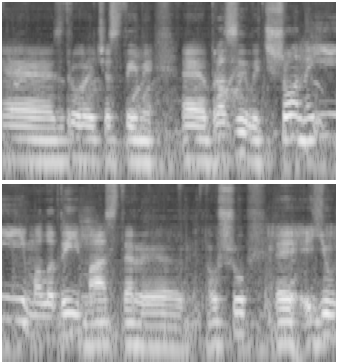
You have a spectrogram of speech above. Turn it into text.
е, з другої частини, е, бразилець Шон і молодий мастер Ушу е, Ю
